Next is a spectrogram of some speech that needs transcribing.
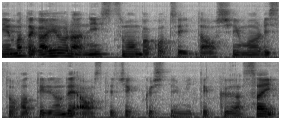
えーまた概要欄に質問箱ツイッター欲しいものリストを貼っているので合わせてチェックしてみてください。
